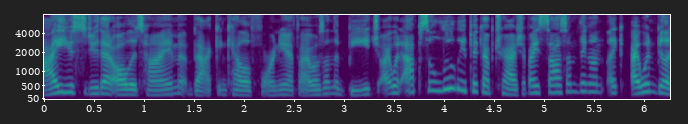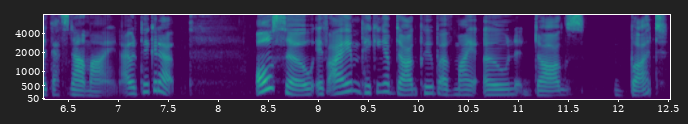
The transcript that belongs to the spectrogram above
I used to do that all the time back in California. If I was on the beach, I would absolutely pick up trash. If I saw something on, like, I wouldn't be like, that's not mine. I would pick it up. Also, if I am picking up dog poop of my own dog's butt,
